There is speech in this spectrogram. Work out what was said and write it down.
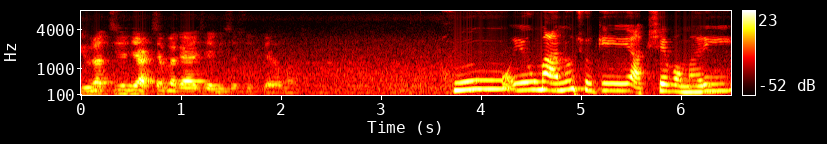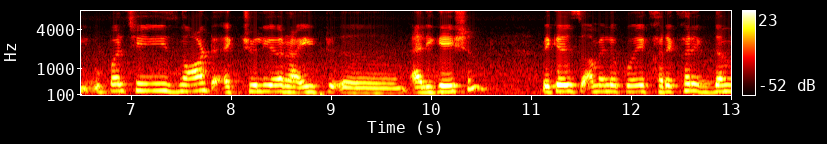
યુવરાજસિંહે જે આક્ષેપ લગાવ્યા છે એ વિશે શું કહેવા હું એવું માનું છું કે આક્ષેપ અમારી ઉપર છે is not actually a right allegation because અમે લોકોએ ખરેખર એકદમ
